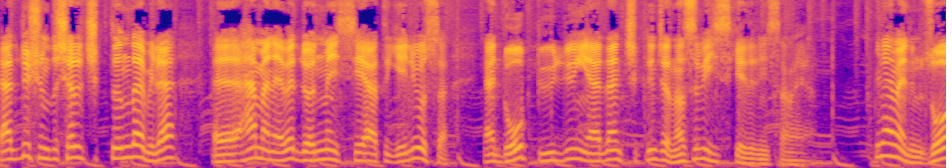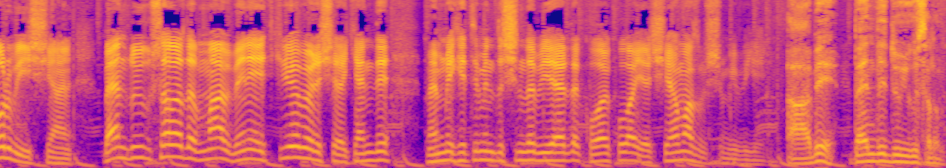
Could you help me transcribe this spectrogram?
Yani düşün dışarı çıktığında bile e, hemen eve dönme hissiyatı geliyorsa yani doğup büyüdüğün yerden çıkınca nasıl bir his gelir insana ya? Bilemedim zor bir iş yani. Ben duygusal adamım abi beni etkiliyor böyle şeyler. Kendi memleketimin dışında bir yerde kolay kolay yaşayamazmışım gibi geliyor. Abi ben de duygusalım.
